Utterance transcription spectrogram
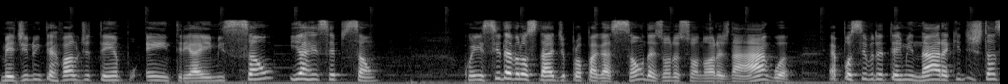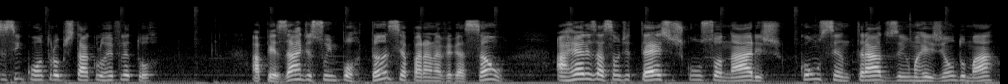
medindo o intervalo de tempo entre a emissão e a recepção. Conhecida a velocidade de propagação das ondas sonoras na água, é possível determinar a que distância se encontra o obstáculo refletor. Apesar de sua importância para a navegação, a realização de testes com sonares concentrados em uma região do mar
